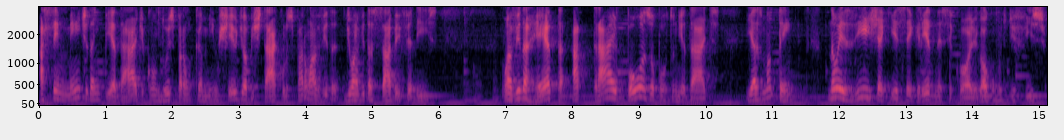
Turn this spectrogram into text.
A semente da impiedade conduz para um caminho cheio de obstáculos para uma vida de uma vida sábia e feliz. Uma vida reta atrai boas oportunidades e as mantém. Não existe aqui segredo nesse código, algo muito difícil.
